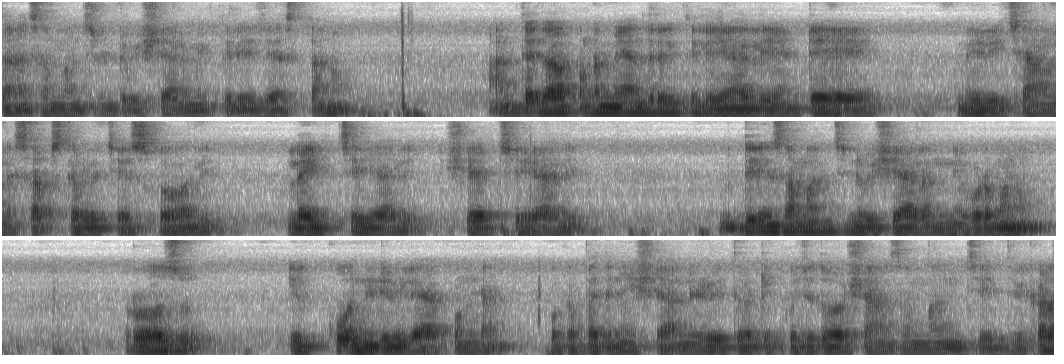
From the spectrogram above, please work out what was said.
దానికి సంబంధించిన విషయాలు మీకు తెలియజేస్తాను. అంతేకాకుండా మీ అందరికీ తెలియాలి అంటే మీరు ఈ ఛానల్ని సబ్స్క్రైబ్ చేసుకోవాలి లైక్ చేయాలి షేర్ చేయాలి. దీనికి సంబంధించిన విషయాలన్నీ కూడా మనం రోజు ఎక్కువ నిడివి లేకుండా ఒక పది నిమిషాలు నిడివితోటి కుజదోషానికి సంబంధించి ద్వికళ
